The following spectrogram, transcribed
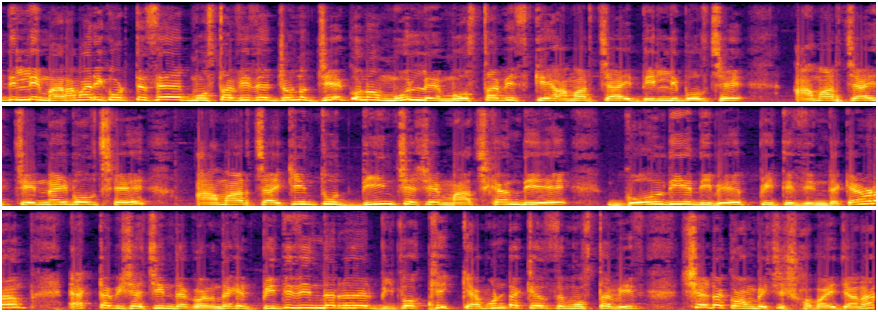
দিল্লি মারামারি করতেছে মোস্তাফিজের জন্য যে কোনো মূল্যে। মোস্তাফিজকে আমার চাই, দিল্লি বলছে, আমার চাই, চেন্নাই বলছে। আমার চাই, কিন্তু দিন শেষে মাঝখান দিয়ে গোল দিয়ে দিবে প্রীতি জিন্দা। কেননা, একটা বিষয় চিন্তা করেন, দেখেন, প্রীতি জিন্দারের বিপক্ষে কেমনটা খেলছে মোস্তাফিজ, সেটা কম বেশি সবাই জানা।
